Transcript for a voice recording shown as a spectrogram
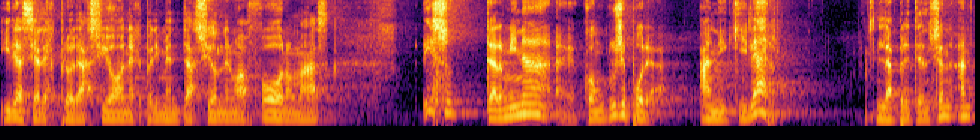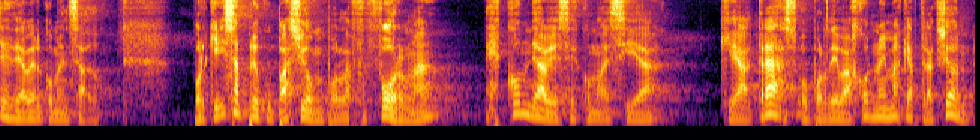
ir hacia la exploración, experimentación de nuevas formas. Eso termina, eh, concluye por aniquilar la pretensión antes de haber comenzado. Porque esa preocupación por la forma esconde a veces, como decía, que atrás o por debajo no hay más que abstracción.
